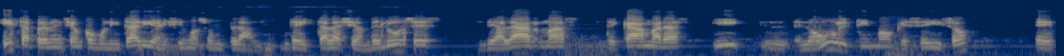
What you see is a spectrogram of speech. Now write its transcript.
Esa prevención comunitaria hicimos un plan de instalación de luces, de alarmas, de cámaras y lo último que se hizo, eh,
